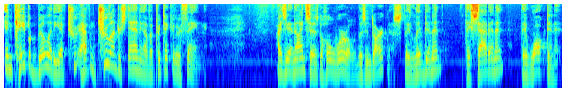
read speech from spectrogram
incapability of true, having true understanding of a particular thing. Isaiah 9 says the whole world was in darkness. They lived in it, they sat in it, they walked in it.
